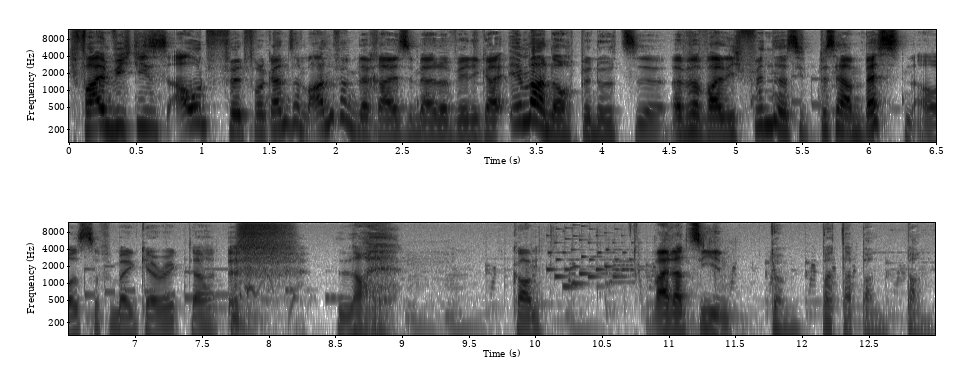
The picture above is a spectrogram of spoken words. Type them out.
Vor allem, wie ich dieses Outfit von ganz am Anfang der Reise mehr oder weniger immer noch benutze. Einfach weil ich finde, es sieht bisher am besten aus, so für meinen Charakter. Lol. Komm. Weiterziehen. Dum, badabam, bam.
